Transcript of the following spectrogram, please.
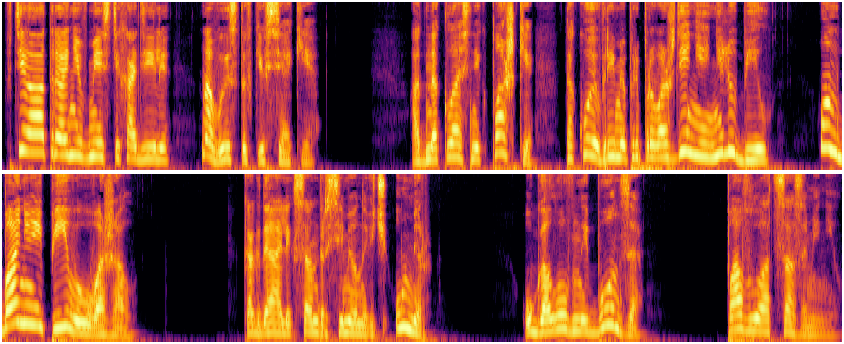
В театры они вместе ходили, на выставки всякие. Одноклассник Пашки такое времяпрепровождение не любил. Он баню и пиво уважал. Когда Александр Семенович умер, уголовный Бонза Павлу отца заменил.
